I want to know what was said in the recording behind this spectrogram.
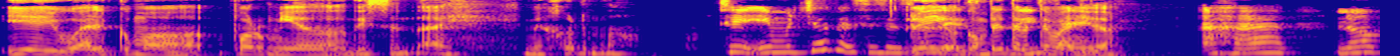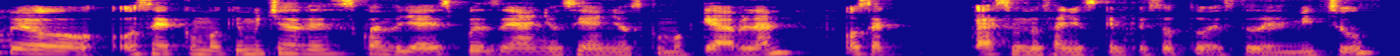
Y igual como por miedo dicen, ay, mejor no. Sí, y muchas veces es Digo, completamente válido. Ajá, no, pero, o sea, como que muchas veces cuando ya después de años y años como que hablan, o sea, hace unos años que empezó todo esto del Me Too,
